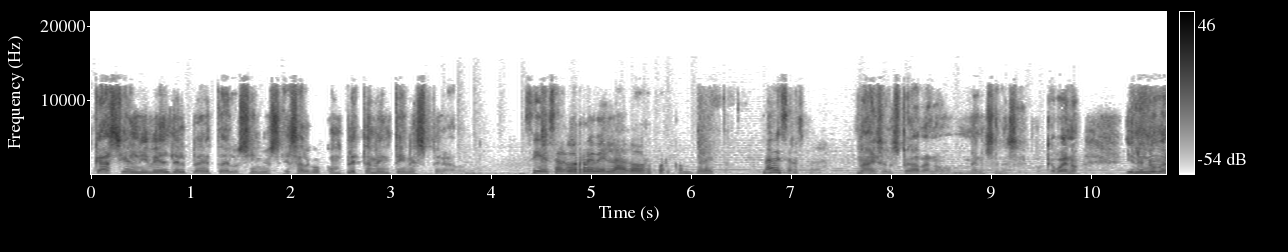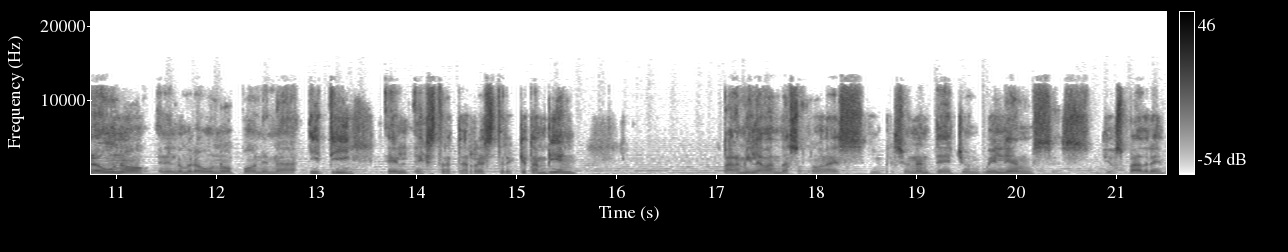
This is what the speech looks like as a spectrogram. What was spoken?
casi al nivel del planeta de los simios. Es algo completamente inesperado. Sí, es algo revelador por completo. Nadie se lo esperaba. Nadie se lo esperaba, ¿no? Menos en esa época. Bueno, y en el número uno, en el número uno ponen a E.T., el extraterrestre, que también para mí la banda sonora es impresionante. John Williams es Dios Padre.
